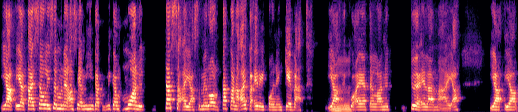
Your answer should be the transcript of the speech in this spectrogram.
ja, ja, tai se oli semmoinen asia, mihinkä, mikä mua nyt tässä ajassa, meillä on takana aika erikoinen kevät, ja mm. kun ajatellaan nyt työelämää ja, ja, ja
